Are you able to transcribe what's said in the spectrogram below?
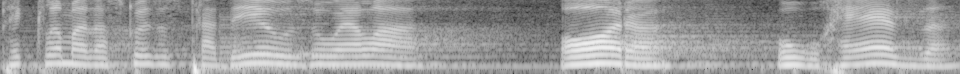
reclama das coisas para Deus, ou ela ora, ou reza,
